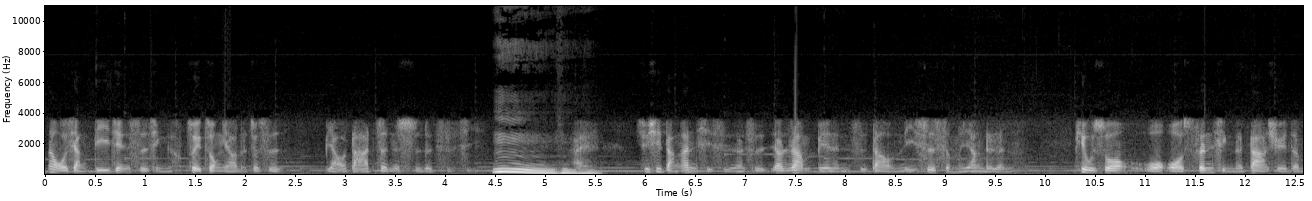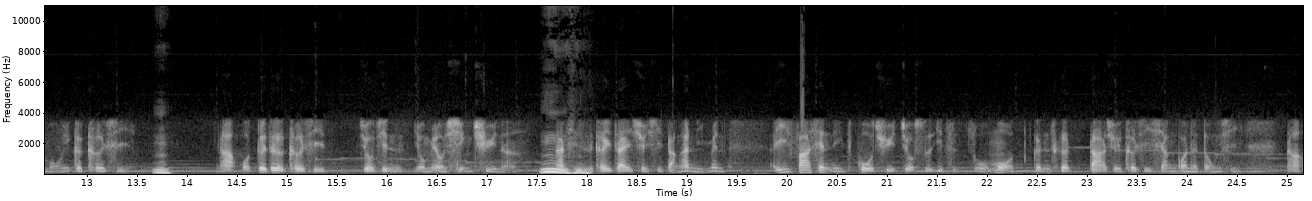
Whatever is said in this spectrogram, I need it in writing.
那我想第一件事情最重要的就是表达真实的自己，嗯，哎，学习档案其实呢是要让别人知道你是什么样的人。譬如说我我申请了大学的某一个科系，嗯，那我对这个科系。究竟有没有兴趣呢？那其实可以在学习档案里面，哎，发现你过去就是一直琢磨跟这个大学科系相关的东西，那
